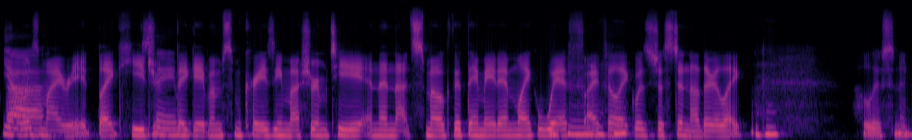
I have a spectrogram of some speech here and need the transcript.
Yeah. That was my read. Like he, dr- Same. they gave him some crazy mushroom tea, and then that smoke that they made him like whiff. Mhm, I feel mhm. like was just another like Mhm. hallucinogen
